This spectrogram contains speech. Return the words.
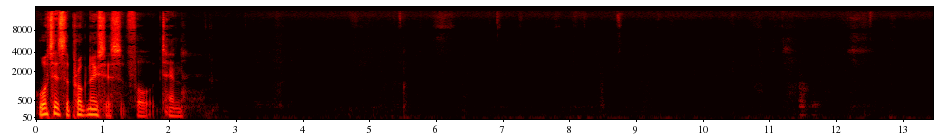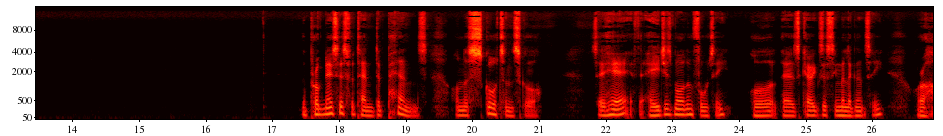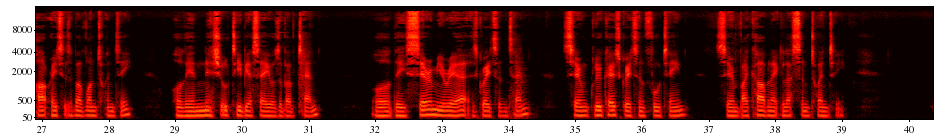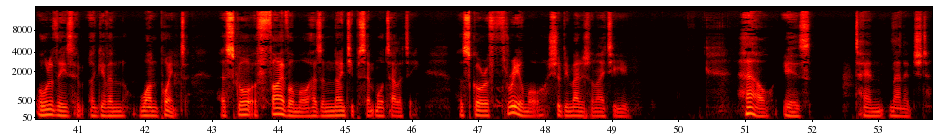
What is the prognosis for TEN? The prognosis for TEN depends on the SCORTEN score. So here, if the age is more than 40, or there's coexisting malignancy, or a heart rate is above 120, or the initial TBSA was above 10, or the serum urea is greater than 10, serum glucose greater than 14, serum bicarbonate less than 20. All of these are given one point. A score of 5 or more has a 90% mortality. A score of three or more should be managed on ITU. How is TEN managed?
